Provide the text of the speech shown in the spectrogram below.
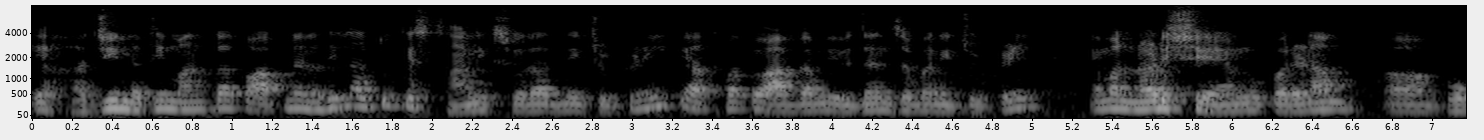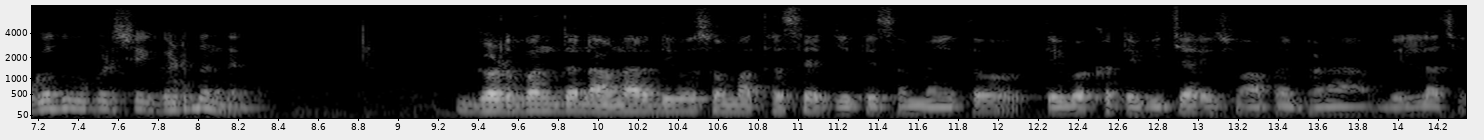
એ હજી નથી માનતા તો આપને નથી લાગતું કે સ્થાનિક સ્વરાજની ચૂંટણી કે અથવા તો આગામી વિધાનસભાની ચૂંટણી એમાં નડશે એનું પરિણામ ભોગવવું પડશે ગઠબંધનને? ગઠબંધન આવનાર દિવસોમાં થશે જે તે સમયે તો તે વખતે વિચારીશું આપણે ઘણા વહેલા છે.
